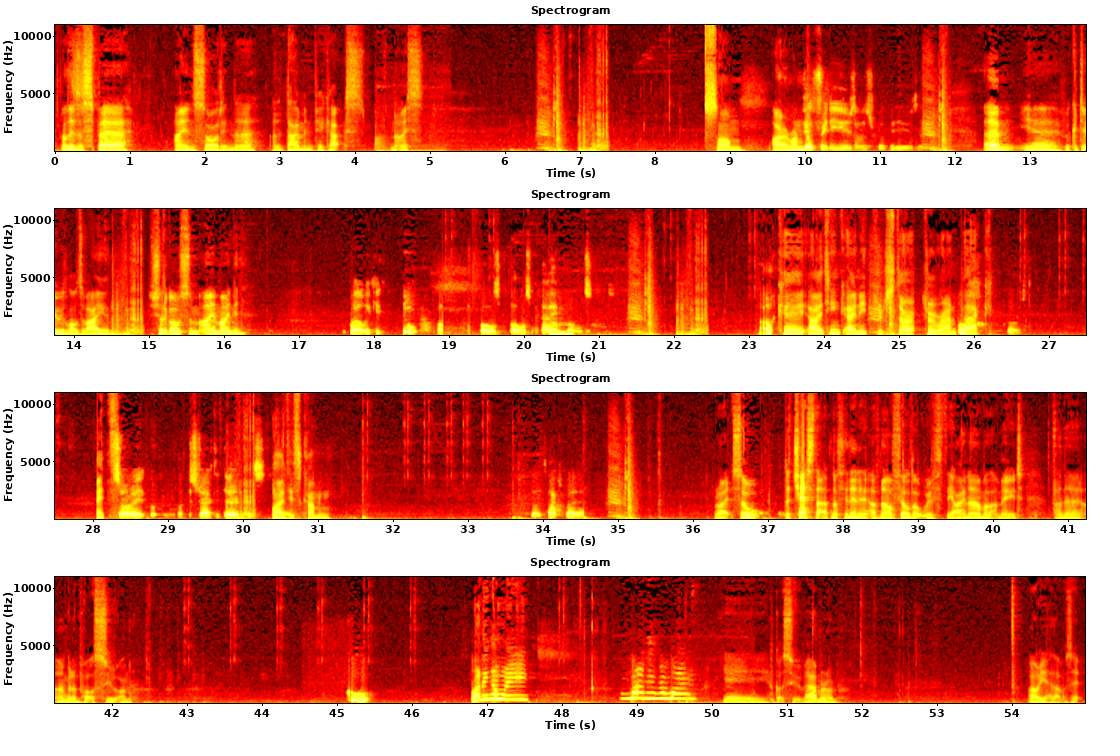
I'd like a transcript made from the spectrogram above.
Oh, there's a spare iron sword in there and a diamond pickaxe. Nice. Some iron. Feel free to use those. Feel free to use them. Um, yeah, we could do with loads of iron. Should I go some iron mining? Well, we could. Oh, balls, balls, my Um, balls. Okay, I think I need to start to run Oof. back. Balls. Right? Sorry, got distracted there because Night is coming. Got attacked by a. Right, so the chest that had nothing in it, I've now filled up with the iron armour that I made, and uh, I'm going to put a suit on. Cool. Running away. Running away. Yay, I've got a suit of armour on. Oh yeah, that was it.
